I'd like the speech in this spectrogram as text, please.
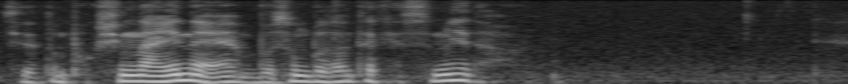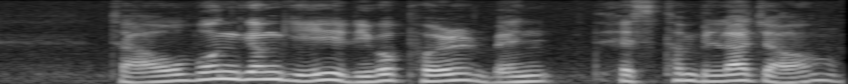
어쨌든 복싱 라인에 무승부 선택했습니다. 자, 5번 경기 리버풀 맨 에스턴 빌라죠.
